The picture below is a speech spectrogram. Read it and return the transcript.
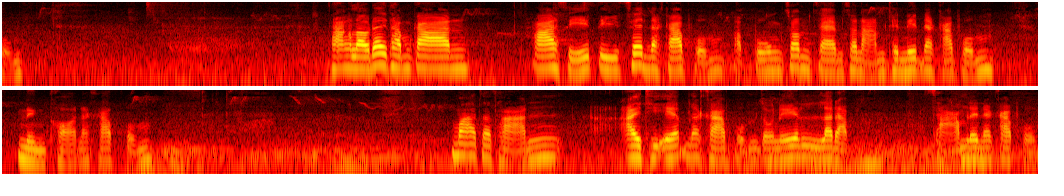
ผม ทางเราได้ทำการทาสีตีเส้นนะครับผมปรับปรุงซ่อมแซมสนามเทนนิสนะครับผมหนึ่งขอนะครับผม มาตรฐาน ITF นะครับผมตรงนี้ระดับ 3 เลยนะครับผม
